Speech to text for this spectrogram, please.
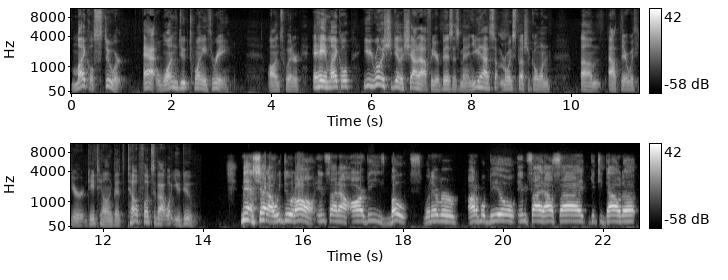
Michael Stewart at one Duke 23 on Twitter. Hey, Michael, you really should give a shout out for your business, man. You have something really special going um, out there with your detailing bit. Tell folks about what you do. Man, shout out. We do it all inside out RVs, boats, whatever automobile, inside, outside, get you dialed up.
